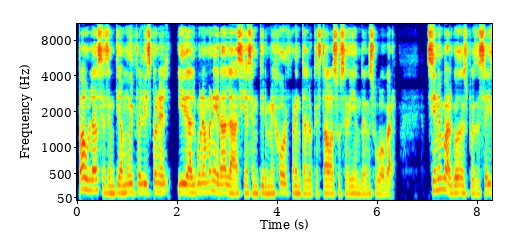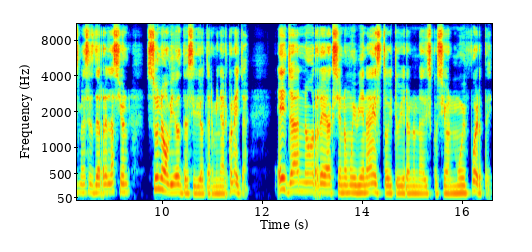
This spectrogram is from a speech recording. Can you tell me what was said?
Paula se sentía muy feliz con él y de alguna manera la hacía sentir mejor frente a lo que estaba sucediendo en su hogar. Sin embargo, después de seis meses de relación, su novio decidió terminar con ella. Ella no reaccionó muy bien a esto y tuvieron una discusión muy fuerte,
